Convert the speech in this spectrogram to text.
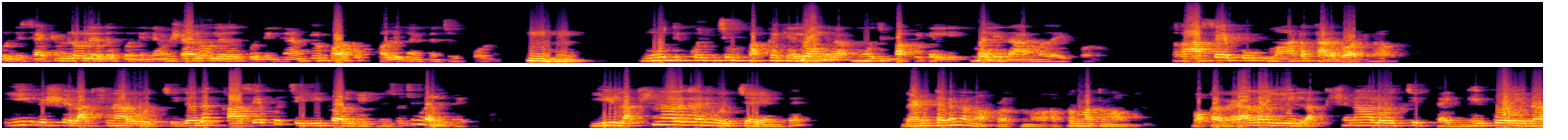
కొన్ని సెకండ్లు లేదా కొన్ని నిమిషాలు లేదా కొన్ని గంటల పాటు కళ్ళు కనిపించకపోవడం. మూతి కొంచెం పక్కకి వెళ్ళి మూతి పక్కకి వెళ్ళి మళ్ళీ నార్మల్ అయిపోవడం. కాసేపు మాట తడబాటు రావడం. ఈ విషయ లక్షణాలు వచ్చి లేదా కాసేపు చెయ్యి కాలు వీక్నెస్ వచ్చి మళ్ళీ. ఈ లక్షణాలు కానీ వచ్చాయంటే వెంటనే మనం అప్రమత్తం అప్రమత్తం అవ్వాలి. ఒకవేళ ఈ లక్షణాలు వచ్చి తగ్గిపోయినా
